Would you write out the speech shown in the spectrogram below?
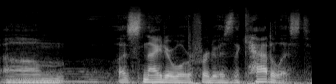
Um, Snyder will refer to as the catalyst.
